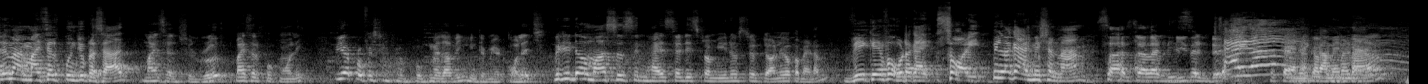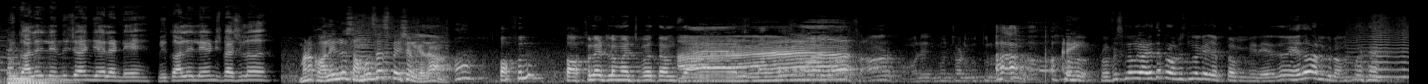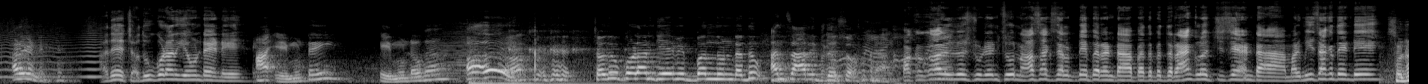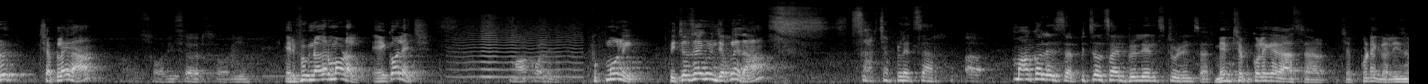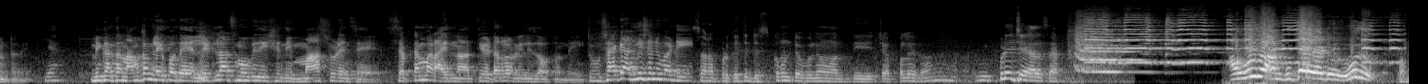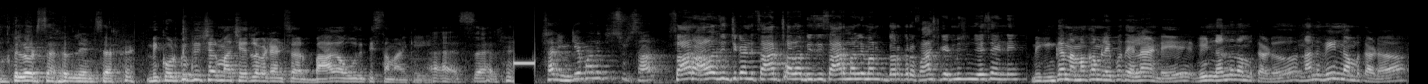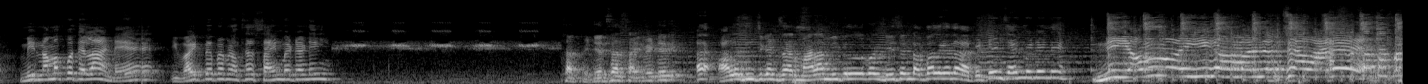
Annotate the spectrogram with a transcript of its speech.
Hello, ma'am. Myself Punju Prasad. Myself, Shulruth. Myself, Fukmoli. We are professionals from Fuk Melavi Intermediate College. We did our masters in higher studies from University of John Yoka, madam. We came for Otakai. Sorry, పిల్లకి admission, ma'am. Sir, చాలా decent. Can I come in, ma'am? మీ కాలేజీలో ఎందుకు join చేయాలండి మీ కాలేజీలో ఏంటి special మన కాలేజీలో సమోసా స్పెషల్ కదా పఫ్ఫులు పఫ్ఫులు ఎట్లా మర్చిపోతాం సార్ ప్రొఫెషనల్గా అడిగితే ప్రొఫెషనల్గా చెప్తాం మీరు ఏదో ఏదో అనుకున్నాం అడగండి అదే చదువుకోవడానికి ఏముంటాయండి? ఆ, ఏముంటాయి? ఏముండవుగా? చదువుకోవడానికి ఏమి ఇబ్బంది ఉండదు అని సార్ ఉద్దేశం. పక్క కాలేజీలో స్టూడెంట్స్ నాసాకి సెలెక్ట్ అయిపోయారంట పెద్ద పెద్ద ర్యాంకులు వచ్చేసాయంట. మరి మీ సంగతి ఏంటి? సుడ్రు చెప్పలేదా? సారీ సార్ సారీ ఇర్ఫుక్ నగర్ మోడల్ ఏ కాలేజ్ మా కాలేజ్ ఫుక్మోలి పిచ్చల్ సాయి గురించి చెప్పలేదా? సార్ చెప్పలేదు సార్. మా కాలేజ్ సార్. పిచ్చల్ సాయి బ్రిలియంట్ స్టూడెంట్ సార్. మేము చెప్పుకోలేక కాదు సార్. చెప్పుకుంటే గలీజ్ ఉంటుంది. యా మీకు అంత నమ్మకం లేకపోతే లిటిల్ ఆర్ట్స్ మూవీ తీసింది మా స్టూడెంట్సే సెప్టెంబర్ ఐదున థియేటర్లో రిలీజ్ అవుతుంది. చూశాక అడ్మిషన్ ఇవ్వండి. సార్ అప్పటికైతే డిస్కౌంట్ ఇవ్వలేము అది చెప్పలేదా? ఇప్పుడే చేయాలి సార్. ఊదు పంపిలోడు సార్ వదిలేండి సార్. మీ కొడుకు ఫ్యూచర్ మా చేతిలో పెట్టండి సార్. బాగా ఊదిపిస్తాం మనకి సార్. సార్ ఇంకేం ఆలోచిస్తారు సార్? సార్ ఆలోచించకండి. సార్ చాలా బిజీ. సార్ మళ్ళీ మనకు దొరకరు. ఫాస్ట్గా అడ్మిషన్ చేసేయండి. మీకు ఇంకా నమ్మకం లేకపోతే ఎలా అండి? వీడు నన్ను నమ్ముతాడు. నన్ను వీడు నమ్ముతాడు? మీరు నమ్మకపోతే ఎలా అండి? ఈ వైట్ పేపర్ మీద ఒకసారి సైన్ పెట్టండి. సార్ పెట్టారు సార్ సైన్ పెట్టారు ఆలోచించకండి సార్. మాలా మీ పిల్లలు కూడా డీసెంట్ అవ్వాలి కదా. పెట్టండి సైన్ పెట్టండి నీ అమ్మ ఇక మళ్ళీ వచ్చావా?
